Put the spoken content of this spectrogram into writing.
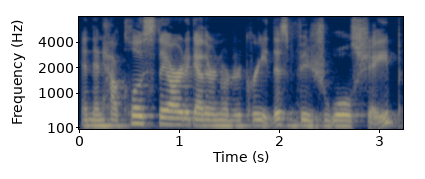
and then how close they are together in order to create this visual shape.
